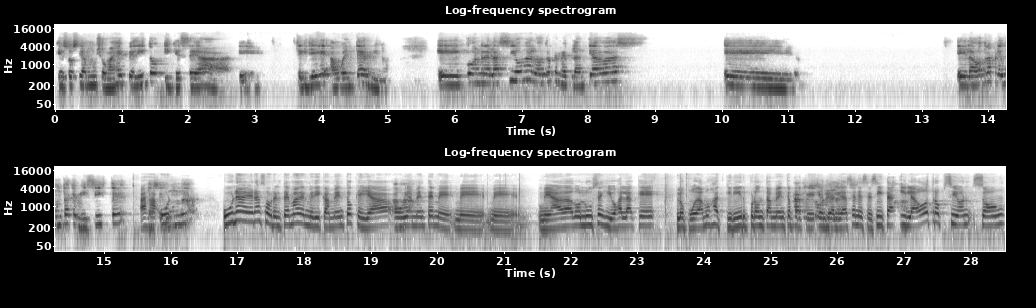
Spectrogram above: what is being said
que eso sea mucho más expedito y que sea, eh, que llegue a buen término. Eh, con relación a lo otro que me planteabas, eh, eh, la otra pregunta que me hiciste, la segunda. Una era sobre el tema del medicamento que ya obviamente me, me, me, ha dado luces y ojalá que lo podamos adquirir prontamente porque en realidad se necesita. Y la otra opción son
